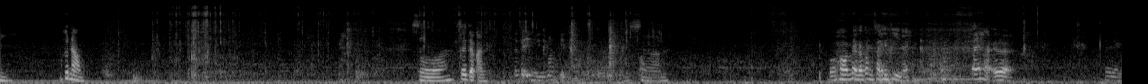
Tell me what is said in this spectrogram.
นี่ ขึ้นเอาสองใส่จากกันแล้วแต่อีนี้มันเป็นสามบอกพ่อแม่ก็ต้องใส่ทีไหมใส่ค่ะเออใส่เลย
